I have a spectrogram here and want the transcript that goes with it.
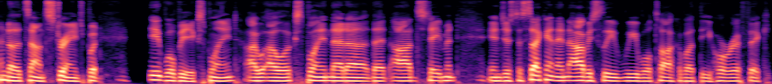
I know that sounds strange, but it will be explained. I, I will explain that uh, that odd statement in just a second, and obviously we will talk about the horrific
